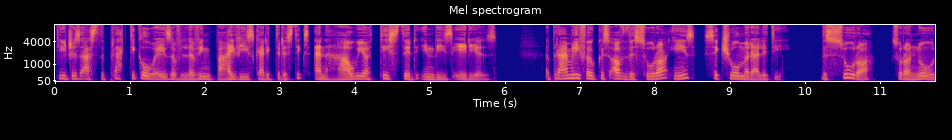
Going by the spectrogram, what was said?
teaches us the practical ways of living by these characteristics and how we are tested in these areas. A primary focus of this surah is sexual morality. The surah, Surah Nur,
